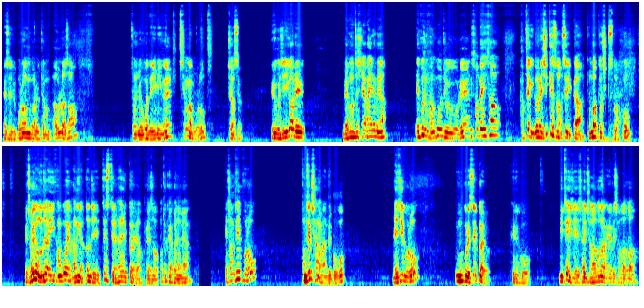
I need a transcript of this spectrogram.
그래서 그런 거를 좀 아울러서 저는 요거 네이밍을 생광고로 지었어요. 그리고 이제 이거를 맨 먼저 시작하려면 예쁘준 광고주를 섭외해서 갑자기 이거를 시킬 수는 없으니까 돈 받고 시킬 수도 없고 저희가 먼저 이 광고의 반응이 어떤지 테스트를 할 거예요. 그래서 어떻게 할 거냐면 대청 테이프로 검색창을 만들 거고 매직으로 문구를 쓸 거예요. 그리고 밑에 이제 저희 전화번호랑 이렇게 적어서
